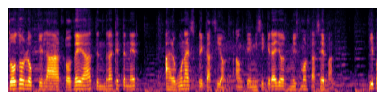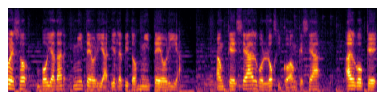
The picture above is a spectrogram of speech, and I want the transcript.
todo lo que la rodea tendrá que tener alguna explicación, aunque ni siquiera ellos mismos la sepan. Y por eso voy a dar mi teoría, y repito, mi teoría. Aunque sea algo lógico, aunque sea algo que,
